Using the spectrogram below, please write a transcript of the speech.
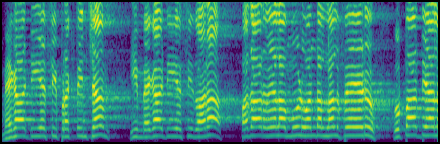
మెగా డిఎస్సి ప్రకటించాం. ఈ మెగా డిఎస్సి ద్వారా పదహారు వేల మూడు వందల నలభై ఏడు ఉపాధ్యాయుల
